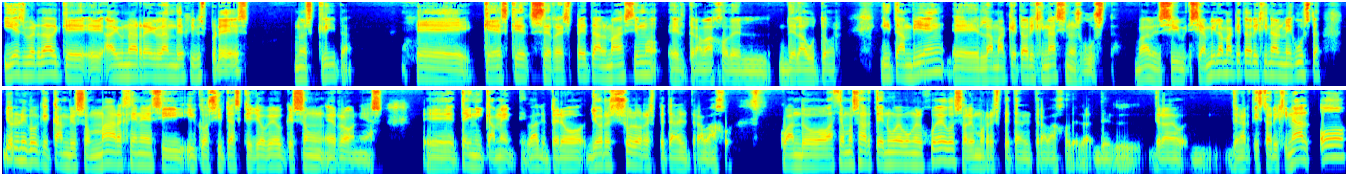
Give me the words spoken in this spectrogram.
Y es verdad que eh, hay una regla en The Express, no escrita, eh, que es que se respeta al máximo el trabajo del, del autor. Y también eh, la maqueta original si nos gusta, ¿vale? Si, si a mí la maqueta original me gusta, yo lo único que cambio son márgenes y, y cositas que yo veo que son erróneas eh, técnicamente, ¿vale? Pero yo suelo respetar el trabajo. Cuando hacemos arte nuevo en el juego, solemos respetar el trabajo de la- del, de la- del artista original o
